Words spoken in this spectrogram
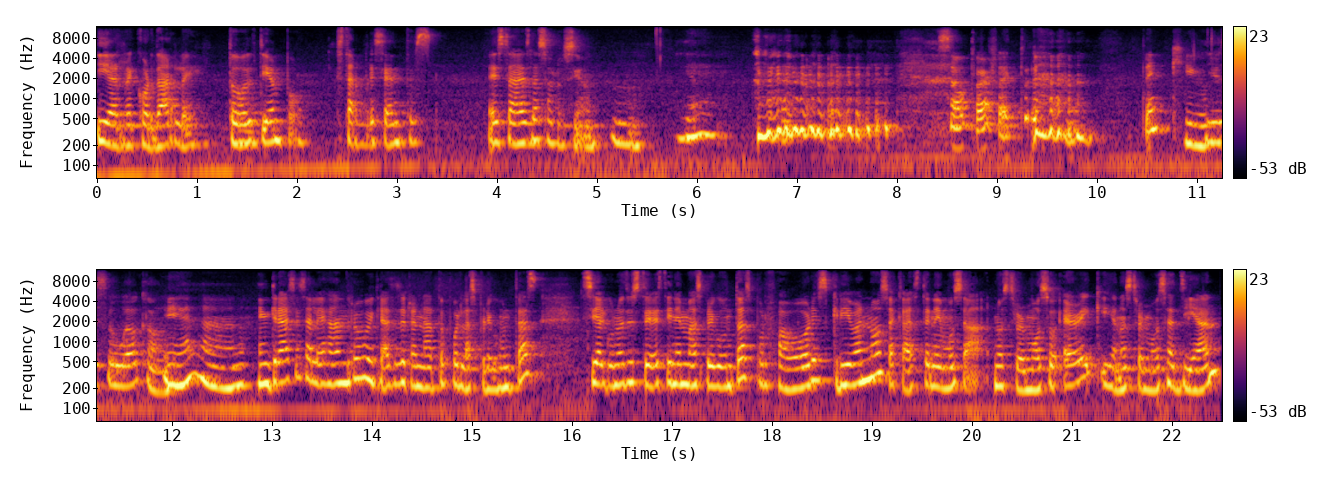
y el recordarle todo el tiempo, estar presentes. Esa es la solución. Mm. Yeah. so perfect. Thank you. You're so welcome. Yeah. Gracias Alejandro y gracias Renato por las preguntas. Si algunos de ustedes tienen más preguntas, por favor escríbanos. Acá tenemos a nuestro hermoso Eric y a nuestra hermosa Diane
